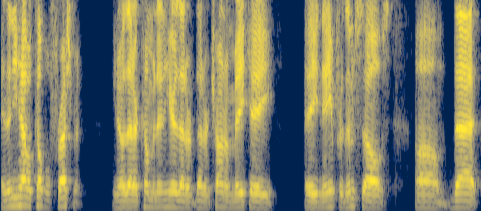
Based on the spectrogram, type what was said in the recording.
And then you have a couple freshmen, you know, that are coming in here that are that are trying to make a a name for themselves. Um, that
